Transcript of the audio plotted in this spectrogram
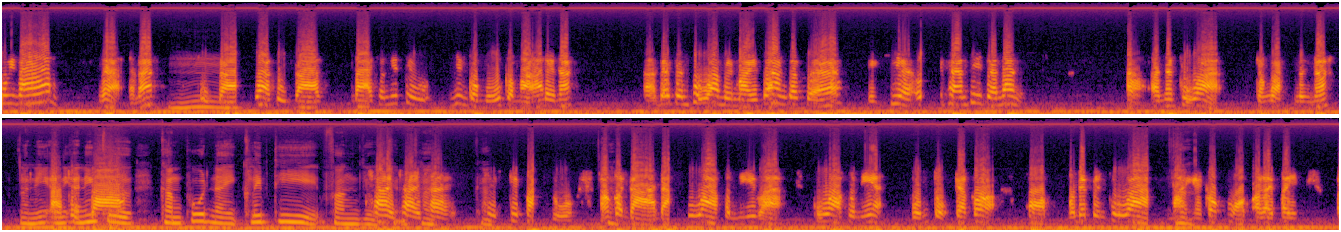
ลุยน้ำเนี่ยเห็นะอืมถูกด่าว่าถูกด่าด่าชนิดที่ยิ่งกว่าหมูกับหมาเลยนะอ่าได้เป็นผู้ว่าใหม่ๆสร้างกระแสไอ้ เขี้ยเอ้ยแทนที่จะนั่นอ่าอันนั้นผู้ว่าจังหวัดหนึ่งนะอันนี้อันนี้อะอันนี้ถูกต้องคือคำพูดในคลิปที่ฟังอยู่ ใช่ใช่ไหมคะใช่ค่ะที่ที่ฟังอยู่เขาก็ด่าด่าผู้ว่าคนนี้ว่า ผู้ว่าคนนี้ฝนตกแกก็หอบพอได้เป็นผู้ว่าใหม่แกก็หอบอะไรไป ไป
